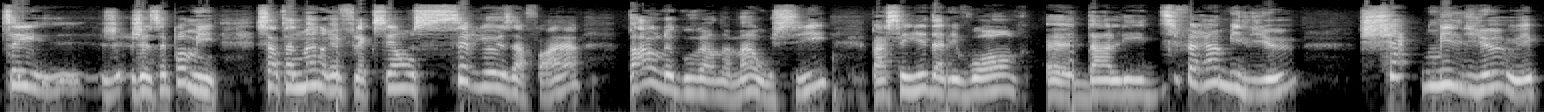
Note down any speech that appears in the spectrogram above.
sais je, je sais pas mais certainement une réflexion sérieuse à faire par le gouvernement aussi, pour essayer d'aller voir euh, dans les différents milieux chaque milieu est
